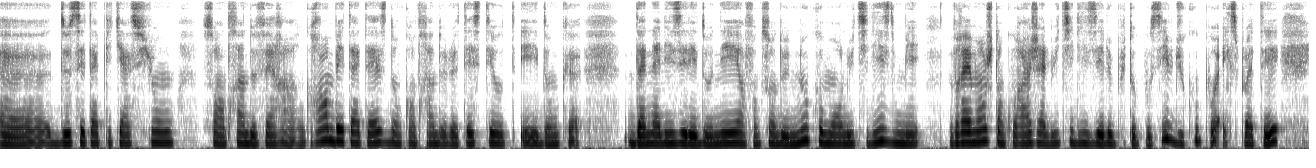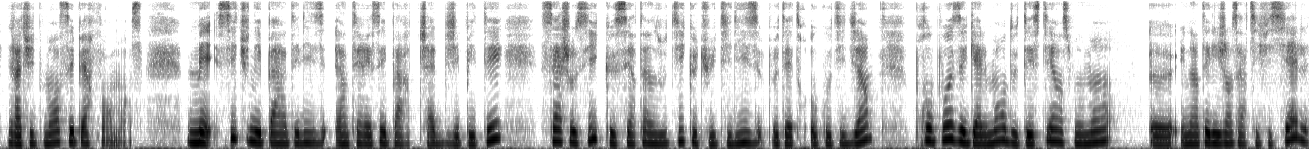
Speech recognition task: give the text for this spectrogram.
euh, de cette application sont en train de faire un grand bêta test, donc en train de le tester et donc euh, d'analyser les données en fonction de nous comment on l'utilise. Mais vraiment, je t'encourage à l'utiliser le plus tôt possible, du coup, pour exploiter gratuitement ses performances. Mais si tu n'es pas intéressé par ChatGPT, sache aussi que certains outils que tu utilises peut-être au quotidien proposent également de tester en ce moment euh, une intelligence artificielle,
